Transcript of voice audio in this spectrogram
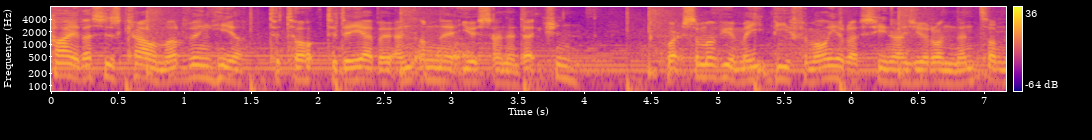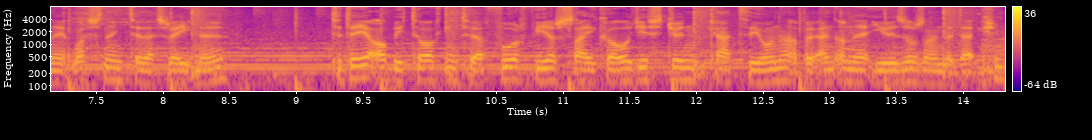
Hi, this is Callum Irving here to talk today about internet use and addiction, which some of you might be familiar with seeing as you're on the internet listening to this right now. Today I'll be talking to a fourth year psychology student, Catriona, about internet users and addiction.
